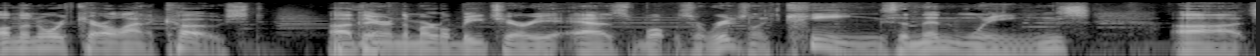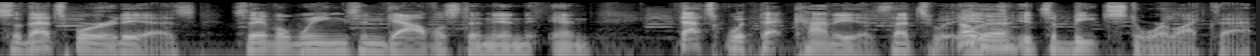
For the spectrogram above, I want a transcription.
on the North Carolina coast, uh, there in the Myrtle Beach area, as what was originally Kings and then Wings. Uh, so that's where it is. So they have a Wings in Galveston, and and that's what that kind of is. That's what Okay. it's, it's a beach store like that.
